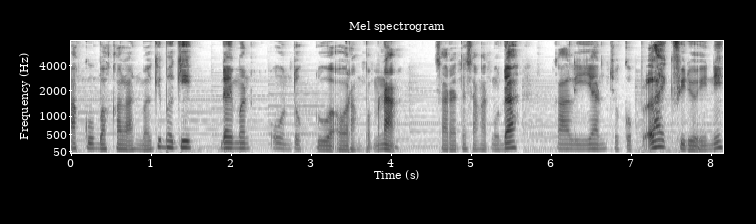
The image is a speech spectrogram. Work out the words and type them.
aku bakalan bagi-bagi diamond untuk dua orang pemenang. Syaratnya sangat mudah, kalian cukup like video ini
